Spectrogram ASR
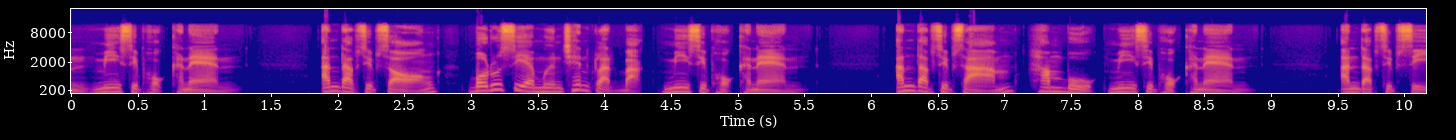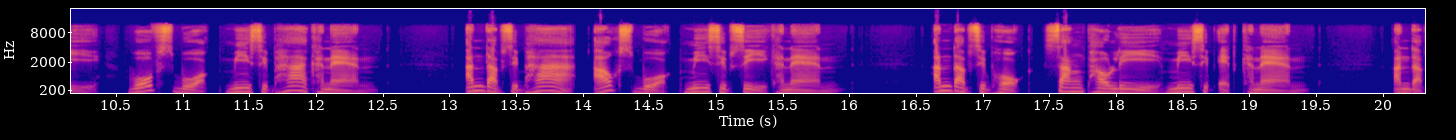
นมี 16 คะแนน อันดับ 12 โบรุเซียมืนเช่นกลัดบักมี 16 คะแนน อันดับ 13 ฮัมบูร์กมี 16 คะแนน อันดับ 14วอลฟส์บวกมี 15 คะแนน อันดับ 15อัลส์บวกมี 14 คะแนน อันดับ 16 ซังเปาลีมี 11 คะแนน อันดับ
